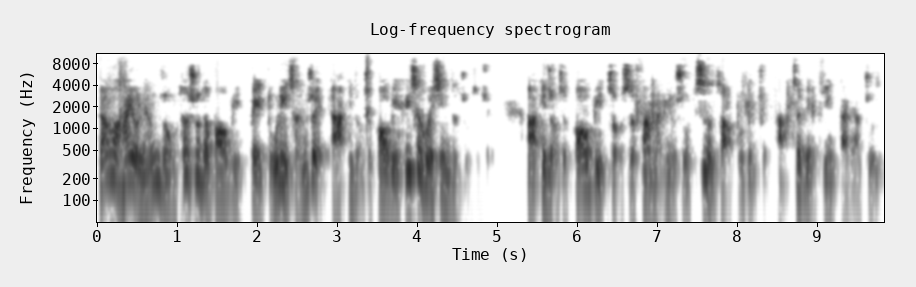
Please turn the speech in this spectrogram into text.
然后还有两种特殊的包庇被独立成罪啊，一种是包庇黑社会性质组织罪啊，一种是包庇走私贩卖运输制造毒品罪啊，这个也提醒大家注意。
